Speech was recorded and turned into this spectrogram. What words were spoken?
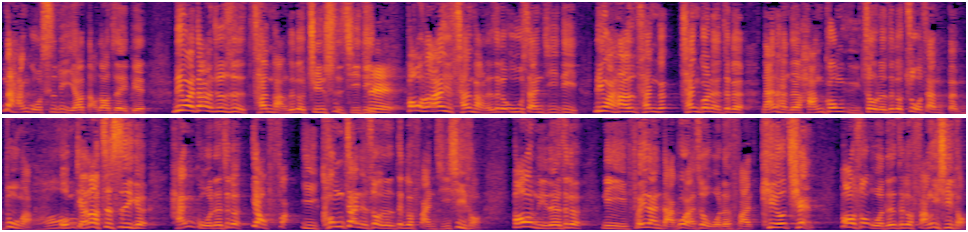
那韩国势必也要倒到这一边。另外，当然就是参访这个军事基地，包括他去参访的这个乌山基地。另外，他是参观参观了这个南韩的航空宇宙的这个作战本部嘛。哦、我们讲到这是一个韩国的这个要反以空战的时候的这个反击系统，包括你的这个你飞弹打过来的时候，我的反 kill chain。包括说我的这个防御系统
